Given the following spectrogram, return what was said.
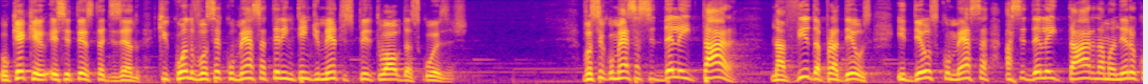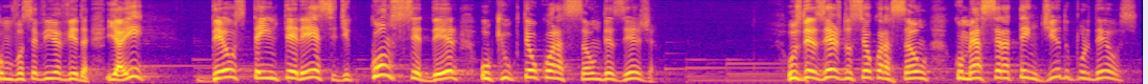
O que, que esse texto está dizendo? Que quando você começa a ter entendimento espiritual das coisas, você começa a se deleitar na vida para Deus, e Deus começa a se deleitar na maneira como você vive a vida. E aí, Deus tem interesse de conceder o que o teu coração deseja. Os desejos do seu coração começam a ser atendidos por Deus.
